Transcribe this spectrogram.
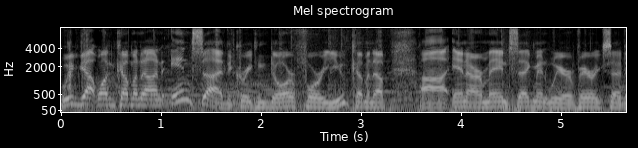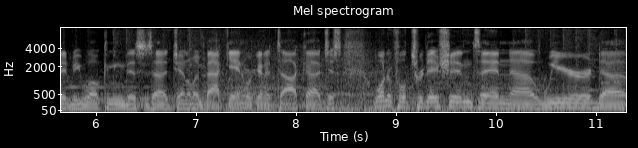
We've got one coming on inside the creaking door for you coming up uh, in our main segment. We are very excited to be welcoming this uh, gentleman back in. We're going to talk uh, just wonderful traditions and uh, weird, uh,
